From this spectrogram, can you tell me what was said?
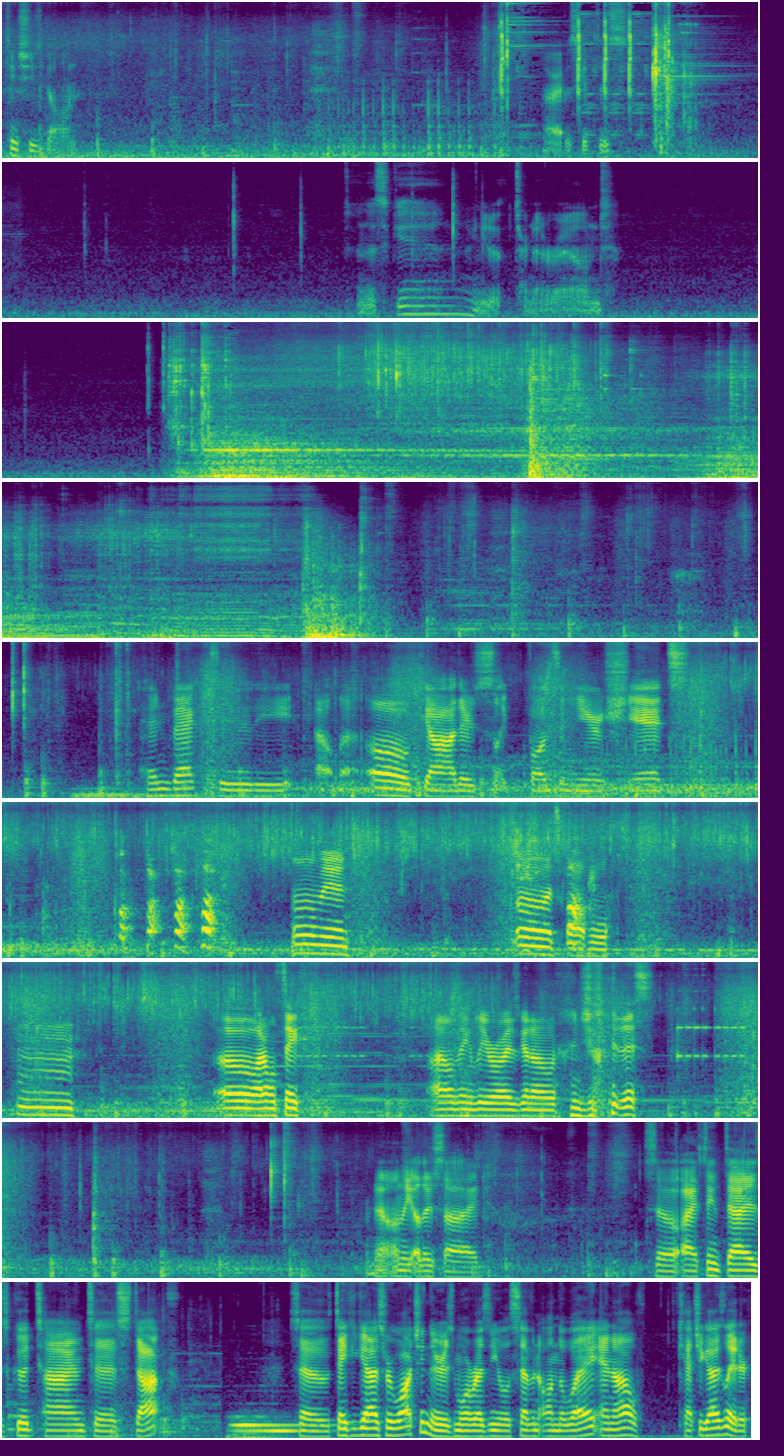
I think she's gone. Alright, let's get this. Turn this again. Heading back to the outlet. Oh god, there's like bugs in here. Shit. Fuck, fuck, fuck, fuck! Oh man. Oh, that's awful. Hmm. Oh, I don't think. I don't think Leroy is gonna enjoy this. We're now on the other side. So I think that is good time to stop. So thank you guys for watching. There is more Resident Evil 7 on the way, and I'll catch you guys later.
